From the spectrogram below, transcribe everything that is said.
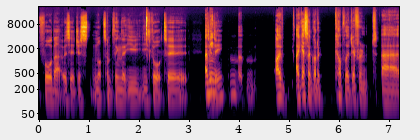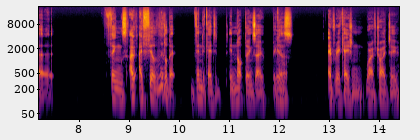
for that? Was it just not something that you you thought to? I mean, do? I I guess I've got a couple of different uh, things. I, I feel a little bit vindicated in not doing so because every occasion where I've tried to,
